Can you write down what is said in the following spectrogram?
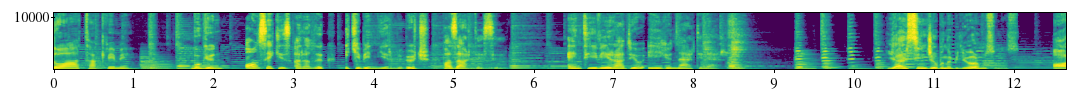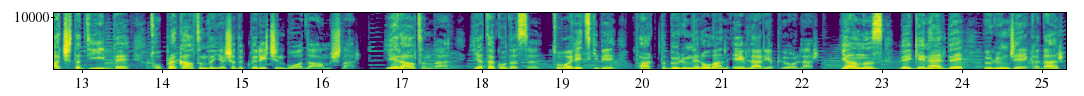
Doğa Takvimi Bugün 18 Aralık 2023 Pazartesi. NTV Radyo iyi günler diler. Yer sincabını biliyor musunuz? Ağaçta değil de toprak altında yaşadıkları için bu adı almışlar. Yer altında yatak odası, tuvalet gibi farklı bölümleri olan evler yapıyorlar. Yalnız ve genelde ölünceye kadar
